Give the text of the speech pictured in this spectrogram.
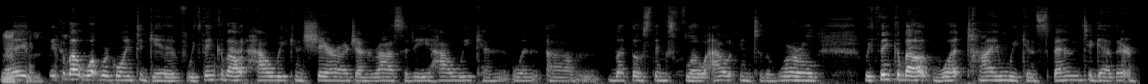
right? Mm-hmm. think about what we're going to give. We think about how we can share our generosity, how we can when um, let those things flow out into the world. We think about what time we can spend together.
